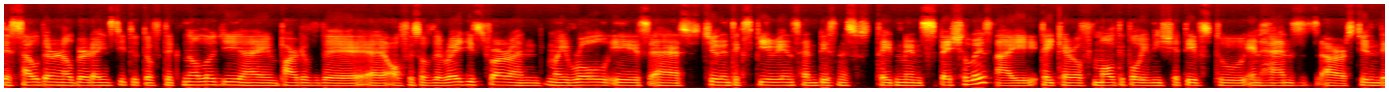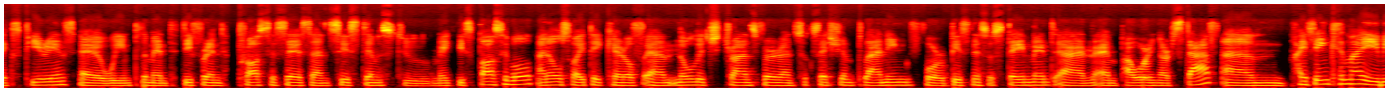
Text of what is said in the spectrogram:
the Southern Alberta Institute of Technology. I'm part of the uh, office of the registrar and my role is as student experience and business sustainment specialist. I take care of multiple initiatives to enhance our student experience. Uh, we implement different processes and systems to make this possible. And also I take care of um, knowledge transfer and succession planning for business sustainment and empowering our staff. Um, I think my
